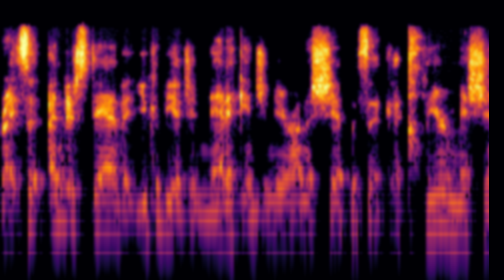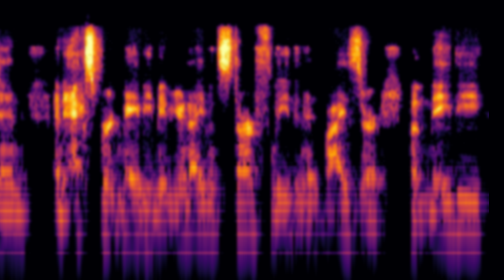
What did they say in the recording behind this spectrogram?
right? So understand that you could be a genetic engineer on the ship with a, a, clear mission, an expert, maybe, maybe you're not even Starfleet, an advisor, but maybe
